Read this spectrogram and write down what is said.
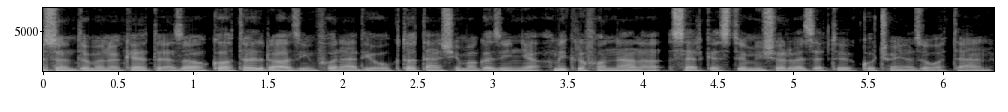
Köszöntöm Önöket, ez a Katedra, az Inforádió oktatási magazinja, a mikrofonnál a szerkesztő műsorvezető Kocsonya Zoltán.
